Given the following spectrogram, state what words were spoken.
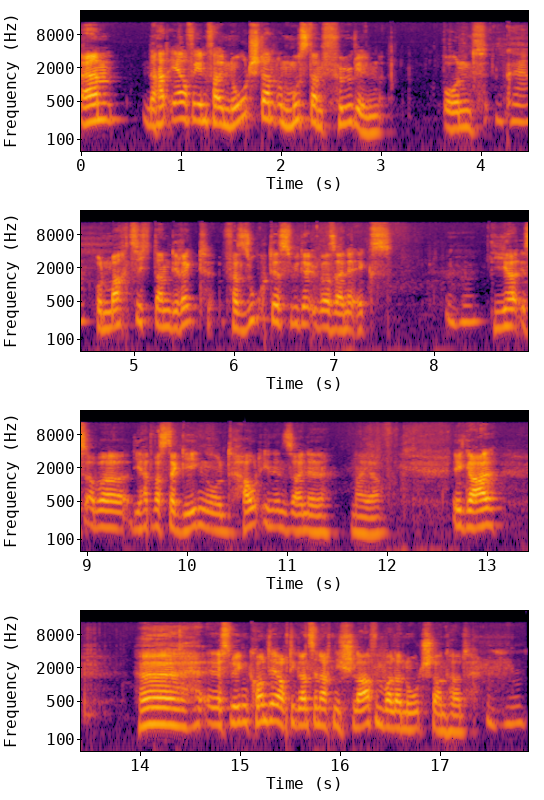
Ähm, dann hat er auf jeden Fall Notstand und muss dann vögeln. Und, okay. und macht sich dann direkt, versucht es wieder über seine Ex Mhm. Die ist aber, die hat was dagegen und haut ihn in seine, naja, egal. Äh, deswegen konnte er auch die ganze Nacht nicht schlafen, weil er Notstand hat. Mhm.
